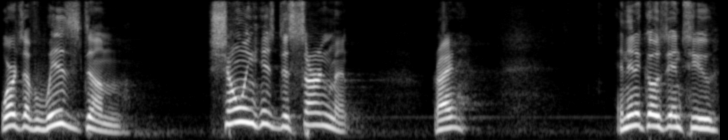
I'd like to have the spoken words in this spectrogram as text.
Words of wisdom, showing his discernment, right? And then it goes into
